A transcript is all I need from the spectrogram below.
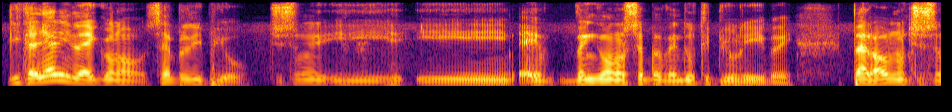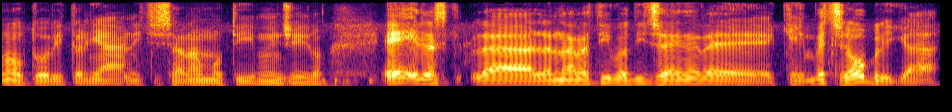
gli italiani leggono sempre di più, ci sono i, i- e vengono sempre venduti più libri, però non ci sono autori italiani, ci sarà un motivo in giro. E la, la- la narrativa di genere che invece obbliga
